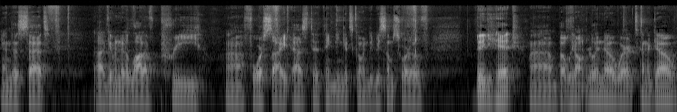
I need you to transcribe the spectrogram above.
in this set, uh, giving it a lot of pre uh, foresight as to thinking it's going to be some sort of big hit, uh, but we don't really know where it's going to go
